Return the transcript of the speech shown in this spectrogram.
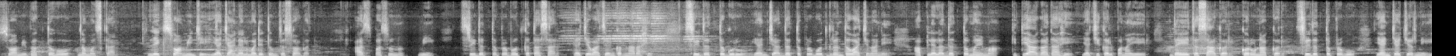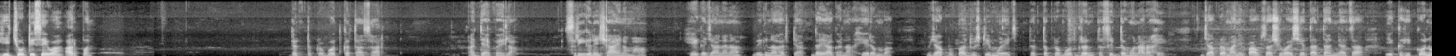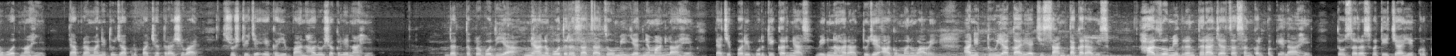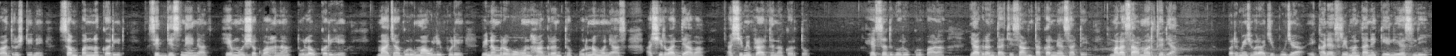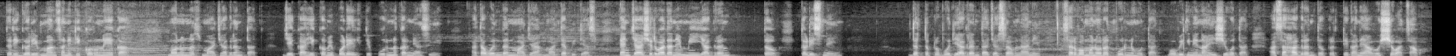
स्वामी भक्त हो नमस्कार. लेख स्वामीजी या चॅनलमध्ये तुमचं स्वागत. आजपासून मी श्री दत्तप्रबोध कथासार याचे वाचन करणार आहे. श्री दत्तगुरू यांच्या दत्तप्रबोध ग्रंथ वाचनाने आपल्याला दत्त महिमा किती आघात आहे याची कल्पना येईल. दयेचा सागर करुणाकर श्री दत्तप्रभू यांच्या चरणी ही छोटी सेवा अर्पण. दत्तप्रबोध कथासार अध्याय पहिला. श्री गणेशाय नमः हे गजानना विघ्नहर्त्या दयाघना हे रंबा तुझ्या कृपादृष्टीमुळेच दत्तप्रबोध ग्रंथ सिद्ध होणार आहे. ज्याप्रमाणे पावसाशिवाय शेतात धान्याचा एकही कण उगवत नाही त्याप्रमाणे तुझ्या कृपाछत्राशिवाय सृष्टीचे एकही पान हालू शकले नाही. दत्तप्रबोध या ज्ञानबोध रसाचा जो मी यज्ञ मांडला आहे त्याची परिपूर्ती करण्यास विघ्नहरा तुझे आगमन व्हावे आणि तू या कार्याची सांगता करावीस. हा जो मी ग्रंथराजाचा संकल्प केला आहे तो सरस्वतीच्याही कृपादृष्टीने संपन्न करीत सिद्धीस नेण्यात हे मूषक वाहना तू लवकर ये. माझ्या गुरु माऊलीपुढे विनम्र होऊन हा ग्रंथ पूर्ण होण्यास आशीर्वाद द्यावा अशी मी प्रार्थना करतो. हे सद्गुरू कृपाळा या ग्रंथाची सांगता करण्यासाठी मला सामर्थ्य द्या. परमेश्वराची पूजा एखाद्या श्रीमंताने केली असली तरी गरीब माणसाने ती करू नये का? म्हणूनच माझ्या ग्रंथात जे काही कमी पडेल ते पूर्ण करण्यास ये आता वंदन माझ्या मात्यापित्यास त्यांच्या आशीर्वादाने मी या ग्रंथ तडीस नेईन दत्तप्रबोध या ग्रंथाच्या श्रवणाने सर्व मनोरथ पूर्ण होतात व विघ्ने नाहीशी होतात असा हा ग्रंथ प्रत्येकाने अवश्य वाचावा.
